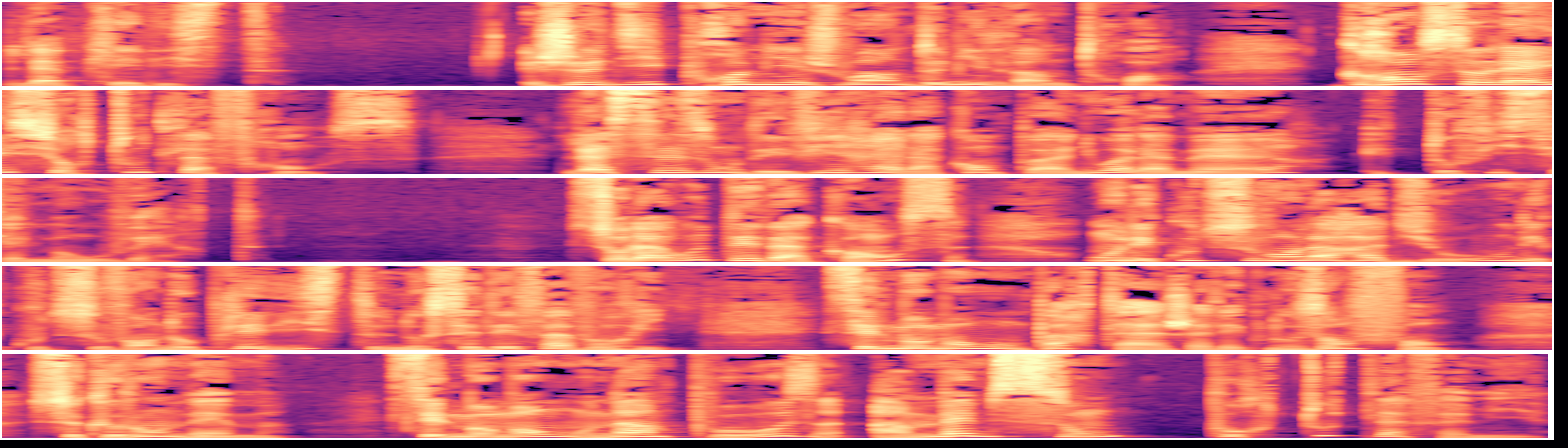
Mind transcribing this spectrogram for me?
La playlist. Jeudi 1er juin 2023. Grand soleil sur toute la France. La saison des virées à la campagne ou à la mer est officiellement ouverte. Sur la route des vacances, on écoute souvent la radio, on écoute souvent nos playlists, nos CD favoris. C'est le moment où on partage avec nos enfants ce que l'on aime. C'est le moment où on impose un même son pour toute la famille.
